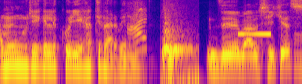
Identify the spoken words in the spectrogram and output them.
আমি মুড়িয়ে গেলে করিয়ে খাতে পারবি না যে বাল শিখেছ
